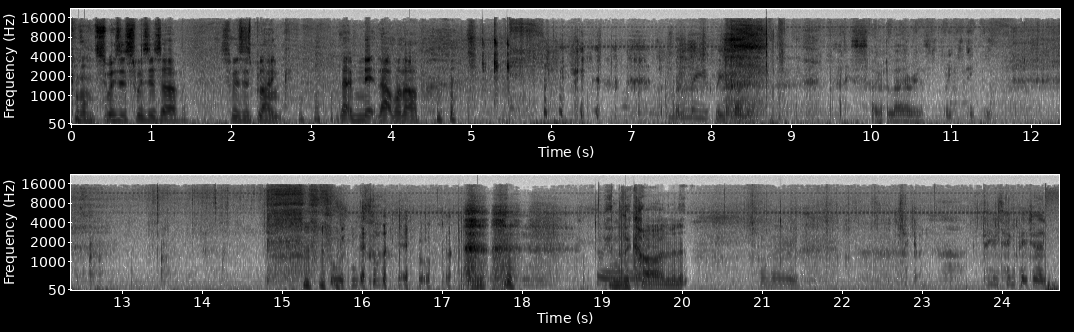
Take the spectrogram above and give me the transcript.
Come on, Swizzers, Swizzers up. Swizzers blank. Let him knit that one up. Unbelievably funny. That is so hilarious. Falling down the hill. Into the car in a minute. Hilarious. Do you take a picture then?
